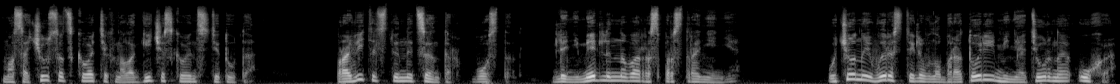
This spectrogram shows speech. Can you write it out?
Массачусетского технологического института. Правительственный центр, Бостон, для немедленного распространения. Ученые вырастили в лаборатории миниатюрное ухо.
